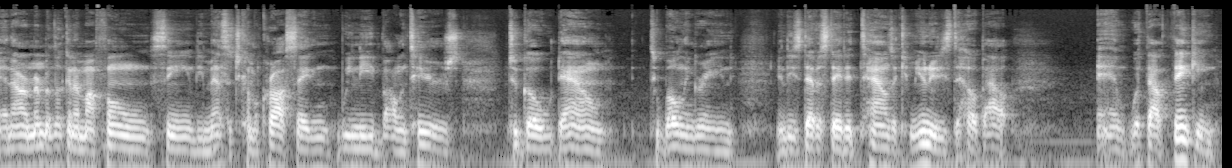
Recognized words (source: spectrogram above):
And I remember looking at my phone, seeing the message come across saying we need volunteers to go down to Bowling Green in these devastated towns and communities to help out. And without thinking,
